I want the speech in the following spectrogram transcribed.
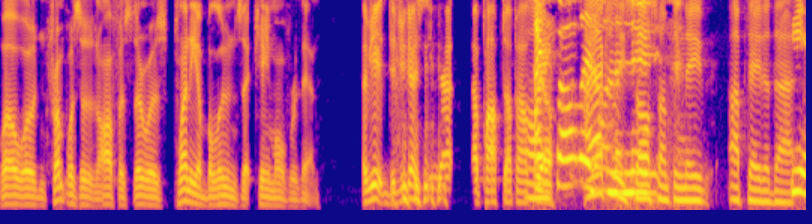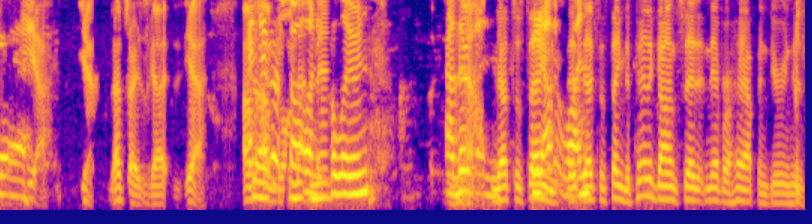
well, when Trump was in office, there was plenty of balloons that came over. Then, have you? Did you guys see that? That popped up out Oh, I there. saw I it on the actually saw news. something they updated that. Yeah. Yeah, yeah. That's right, Scott. Yeah. I Um, So, never um, saw Ma- any Ma- balloons other No. than That's the thing. other that- one- that's the thing. The Pentagon said it never happened during his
